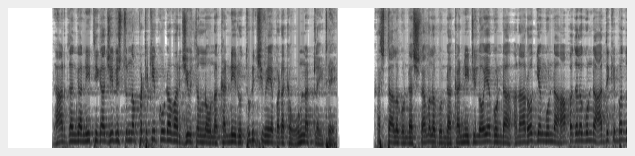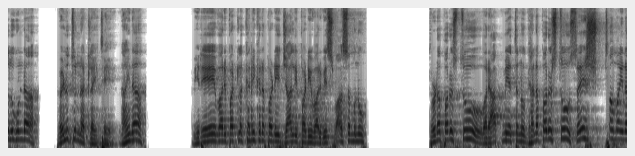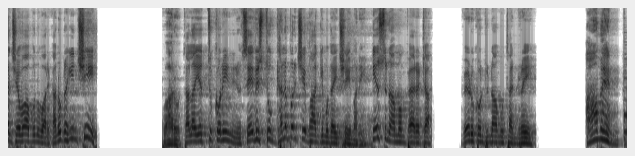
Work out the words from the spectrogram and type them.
యథార్థంగా నీతిగా జీవిస్తున్నప్పటికీ కూడా వారి జీవితంలో ఉన్న కన్నీరు తుడిచివేయబడక ఉన్నట్లయితే కష్టాల గుండా శ్రమల గుండా కన్నీటి లోయ గుండా అనారోగ్యం గుండా ఆపదల గుండా ఆర్థిక ఇబ్బందులు గుండా వెళుతున్నట్లయితే నాయనా మీరే వారి పట్ల కనికరపడి జాలిపడి వారి విశ్వాసమును దృఢపరుస్తూ వారి ఆత్మీయతను ఘనపరుస్తూ శ్రేష్టమైన జవాబును వారికి అనుగ్రహించి వారు తల ఎత్తుకొని నిన్ను సేవిస్తూ ఘనపరిచే భాగ్యము దయచేయమని యేసునామం పేరట వేడుకుంటున్నాము తండ్రి. ఆమెన్.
